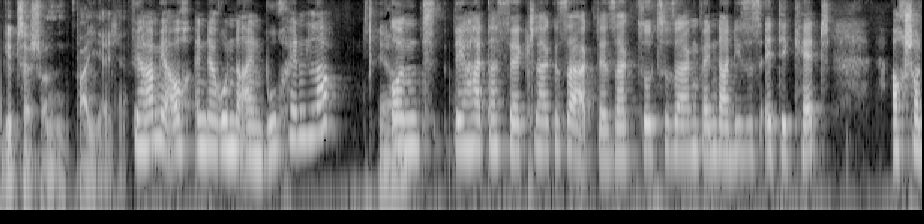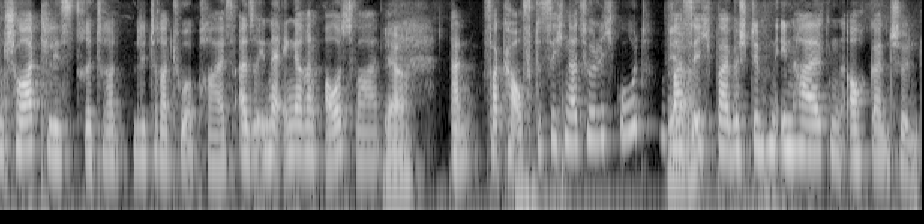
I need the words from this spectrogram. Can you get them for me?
gibt's ja schon ein paar Jährchen. Wir haben ja auch in der Runde einen Buchhändler. Ja. Und der hat das sehr klar gesagt. Der sagt sozusagen, wenn da dieses Etikett auch schon Shortlist-Literaturpreis, also in der engeren Auswahl, ja. dann verkauft es sich natürlich gut, was ja. ich bei bestimmten Inhalten auch ganz schön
